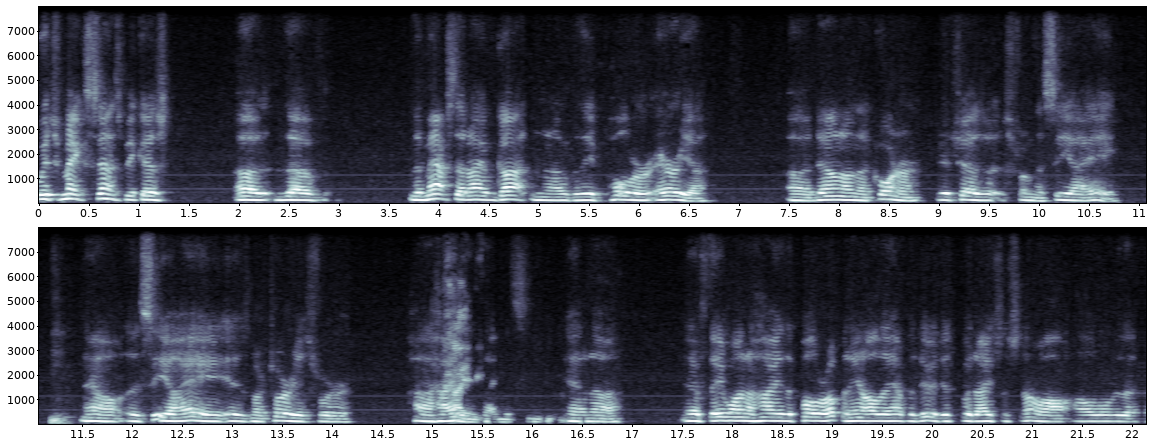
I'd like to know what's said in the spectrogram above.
which makes sense because uh, the the maps that I've gotten of the polar area uh, down on the corner, it says it's from the CIA. Now the CIA is notorious for uh, hiding things, and uh, if they want to hide the polar opening, all they have to do is just put ice and snow all, all over the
